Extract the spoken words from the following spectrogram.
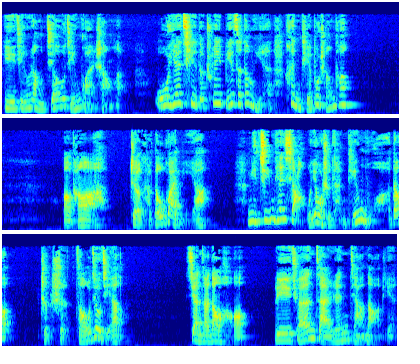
已经让交警管上了，五爷气得吹鼻子瞪眼，恨铁不成钢。老唐啊，这可都怪你呀！你今天下午要是肯听我的，这事早就结了。现在倒好，李全在人家那边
